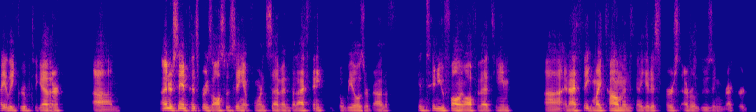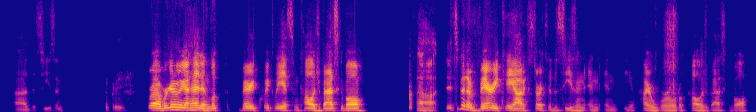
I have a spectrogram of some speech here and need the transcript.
tightly grouped together, um, I understand Pittsburgh's also sitting at four and seven, but I think the wheels are bound to continue falling off of that team. Uh, and I think Mike Tomlin is going to get his first ever losing record uh, this season. Agreed. Well, we're going to go ahead and look very quickly at some college basketball. Uh, it's been a very chaotic start to the season and, in the entire world of college basketball.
